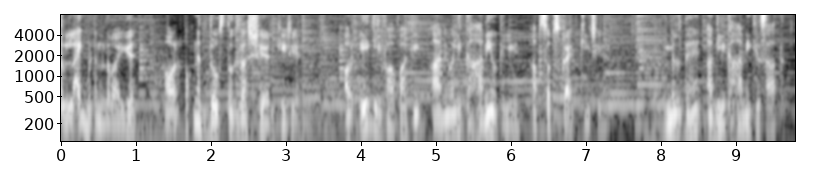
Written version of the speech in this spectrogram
तो लाइक बटन दबाइए और अपने दोस्तों के साथ शेयर कीजिए। और एक लिफाफा की आने वाली कहानियों के लिए आप सब्सक्राइब कीजिए। मिलते हैं अगली कहानी के साथ।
